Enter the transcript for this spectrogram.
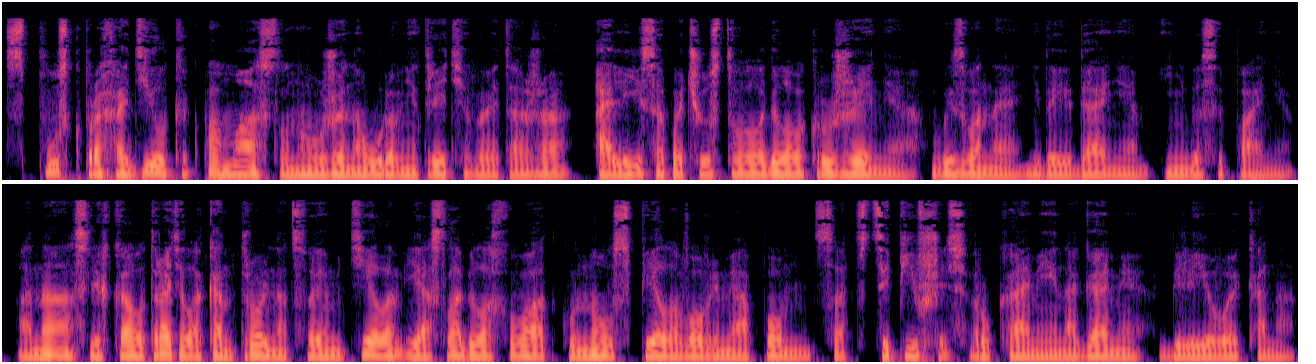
Спуск проходил как по маслу, но уже на уровне третьего этажа Алиса почувствовала головокружение, вызванное недоеданием и недосыпанием. Она слегка утратила контроль над своим телом и ослабила хватку, но успела вовремя опомниться, вцепившись руками и ногами в бельевой канат.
